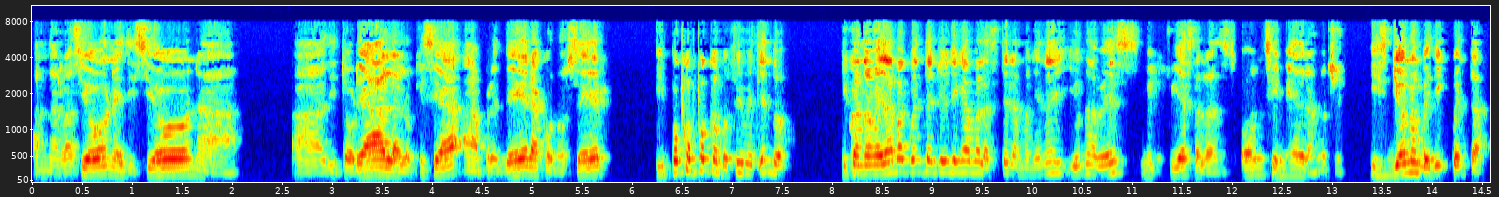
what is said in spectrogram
a narración, edición, a, a editorial, a lo que sea, a aprender, a conocer. Y poco a poco me fui metiendo. Y cuando me daba cuenta, yo llegaba a las 7 de la mañana y una vez me fui hasta las once y media de la noche. Y yo no me di cuenta.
